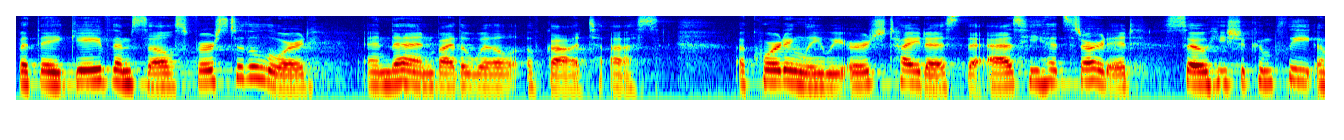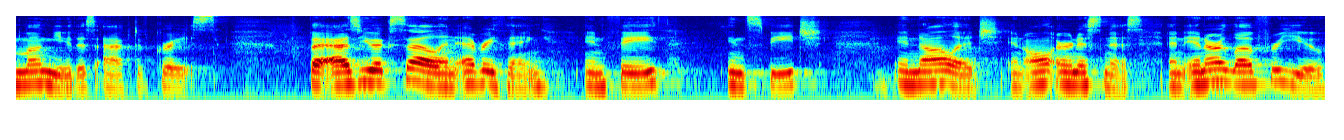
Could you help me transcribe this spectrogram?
but they gave themselves first to the Lord, and then by the will of God to us. Accordingly, we urge Titus that as he had started, so he should complete among you this act of grace. But as you excel in everything, in faith, in speech, in knowledge, in all earnestness, and in our love for you,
